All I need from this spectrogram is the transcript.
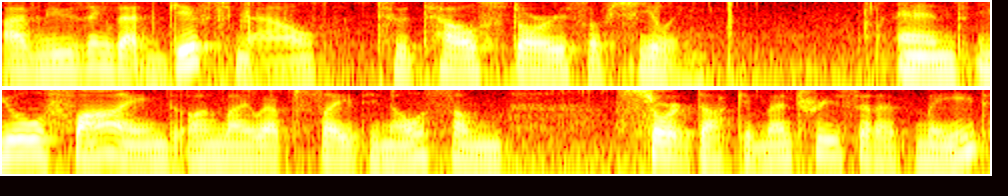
I'm using that gift now to tell stories of healing. And you'll find on my website, you know, some short documentaries that I've made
